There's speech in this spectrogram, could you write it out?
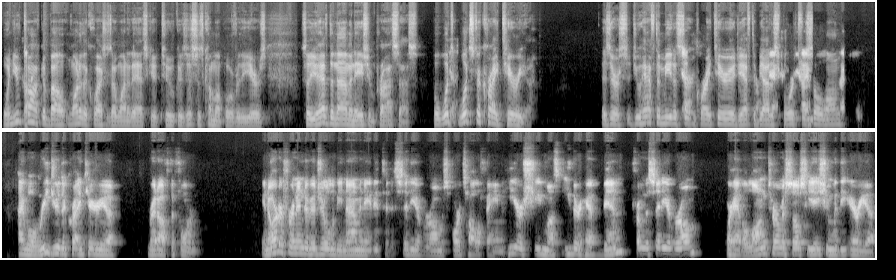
when you talk about one of the questions I wanted to ask you too, because this has come up over the years. So you have the nomination process, but what's yes. what's the criteria? Is there do you have to meet a certain criteria? Do you have to be out of sports for so long? I will read you the criteria right off the form. In order for an individual to be nominated to the City of Rome Sports Hall of Fame, he or she must either have been from the City of Rome or have a long term association with the area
